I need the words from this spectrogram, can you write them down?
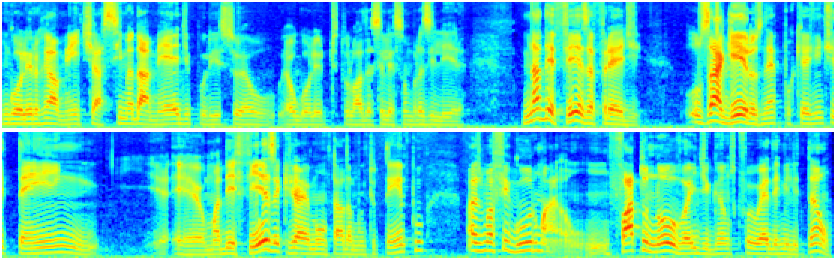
um goleiro realmente acima da média, por isso é o, é o goleiro titular da seleção brasileira. Na defesa, Fred, os zagueiros, né? Porque a gente tem é, é uma defesa que já é montada há muito tempo, mas uma figura, uma, um fato novo aí, digamos, que foi o Éder Militão.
